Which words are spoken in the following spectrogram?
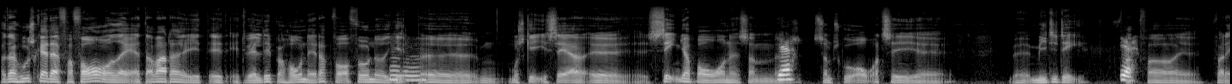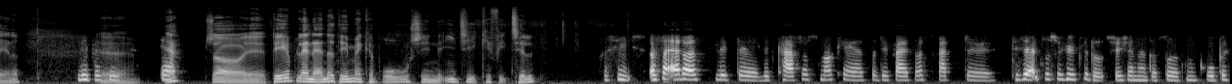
Og der husker jeg da fra foråret af, at der var der et, et, et vældigt behov netop for at få noget hjælp, Mhm. øh, måske især øh, seniorborgerne, som, Ja. øh, som skulle over til øh, øh, MitID for, Ja. for, øh, for det andet. Lige præcis. Øh, Ja. ja, så øh, det er blandt andet det, man kan bruge sin IT-café til. Præcis. Og så er der også lidt, øh, lidt kaffe og småkager, så det er faktisk også ret... Øh, det ser altid så hyggeligt ud, synes jeg, når der sidder sådan en gruppe.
